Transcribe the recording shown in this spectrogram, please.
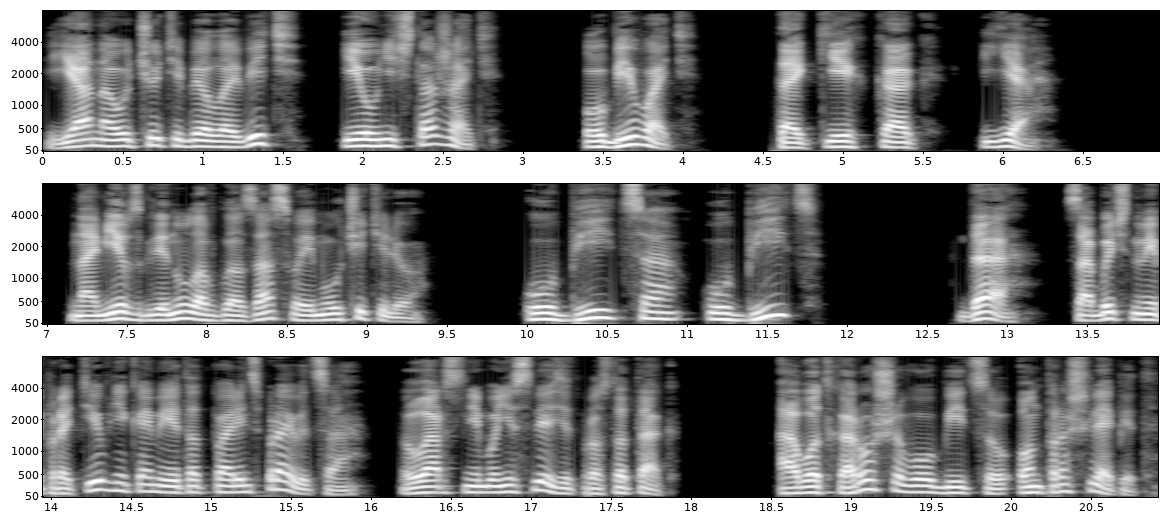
«Я научу тебя ловить и уничтожать. Убивать. Таких, как я. Нами взглянула в глаза своему учителю. Убийца убийц? Да, с обычными противниками этот парень справится. Ларс с него не слезет просто так. А вот хорошего убийцу он прошляпит.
